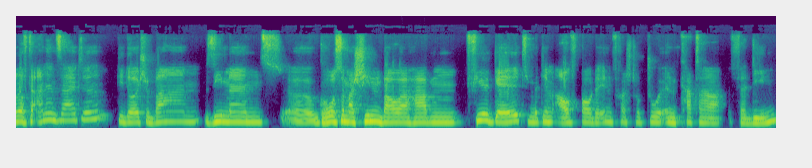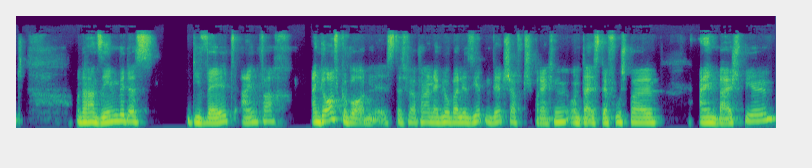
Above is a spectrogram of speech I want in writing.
Und auf der anderen Seite, die Deutsche Bahn, Siemens, äh, große Maschinenbauer haben viel Geld mit dem Aufbau der Infrastruktur in Katar verdient. Und daran sehen wir, dass die Welt einfach ein Dorf geworden ist, dass wir von einer globalisierten Wirtschaft sprechen. Und da ist der Fußball ein Beispiel.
